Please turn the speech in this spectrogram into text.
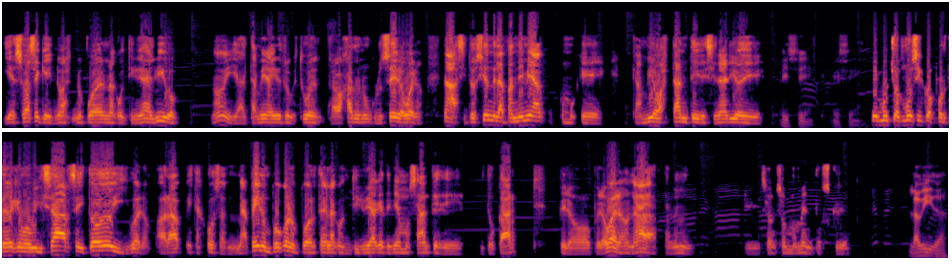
y eso hace que no, no pueda haber una continuidad del vivo, ¿no? Y hay- también hay otro que estuvo trabajando en un crucero, bueno, nada, situación de la pandemia como que cambió bastante el escenario de, Y sí, y sí. de muchos músicos por tener que movilizarse y todo, y bueno, ahora estas cosas. Me apena un poco no poder tener la continuidad que teníamos antes de, de tocar, pero, pero bueno, nada, también eh, son, son momentos, creo. La vida.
